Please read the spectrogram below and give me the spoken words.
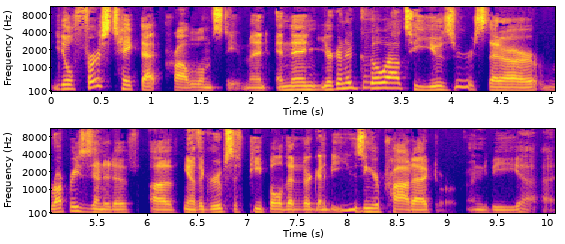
you'll first take that problem statement and then you're going to go out to users that are representative of you know the groups of people that are going to be using your product or going to be uh,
